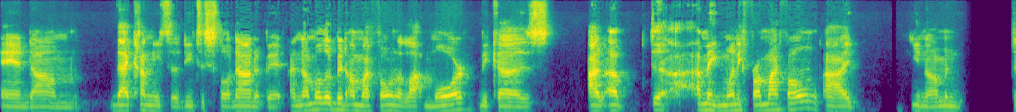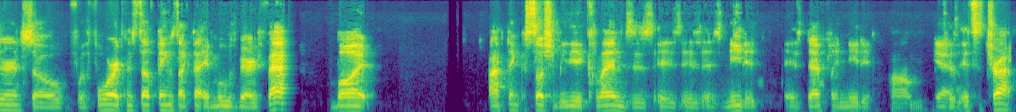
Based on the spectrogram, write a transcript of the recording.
and um, that kind of needs to need to slow down a bit. And I'm a little bit on my phone a lot more because I I, I make money from my phone. I you know I'm in so with forex and stuff things like that it moves very fast, but I think a social media cleanse is is is, is needed. Is definitely needed. Um, yeah, it's a trap.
